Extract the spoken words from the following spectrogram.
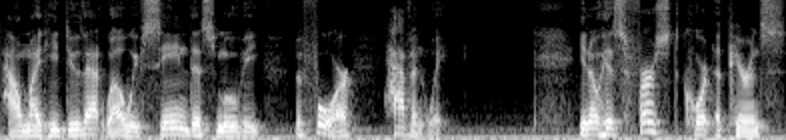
How might he do that? Well, we've seen this movie before, haven't we? You know, his first court appearance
